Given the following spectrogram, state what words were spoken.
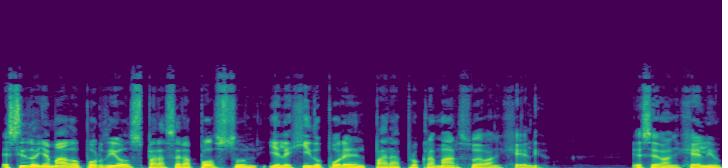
he sido llamado por Dios para ser apóstol y elegido por Él para proclamar su Evangelio. Ese Evangelio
